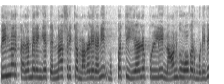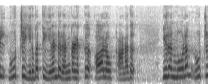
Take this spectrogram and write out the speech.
பின்னர் களமிறங்கிய தென்னாப்பிரிக்க மகளிர் அணி முப்பத்தி ஏழு புள்ளி நான்கு ஓவர் முடிவில் நூற்று இருபத்தி இரண்டு ரன்களுக்கு ஆல் அவுட் ஆனது. இதன் மூலம் நூற்று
